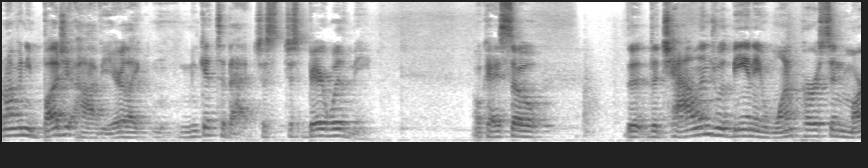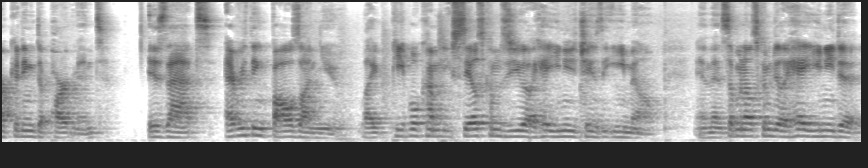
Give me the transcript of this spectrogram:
Don't have any budget, Javier. Like, let me get to that. Just just bear with me. Okay, so the the challenge with being a one person marketing department is that everything falls on you. Like people come, sales comes to you like, hey, you need to change the email. And then someone else comes to you like, hey, you need to,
